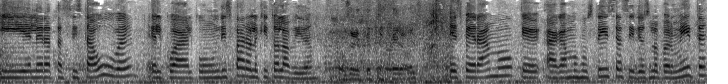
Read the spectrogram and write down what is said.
y él era taxista V, el cual con un disparo le quitó la vida. Entonces, ¿qué te espera hoy? Esperamos que hagamos justicia, si Dios lo permite,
